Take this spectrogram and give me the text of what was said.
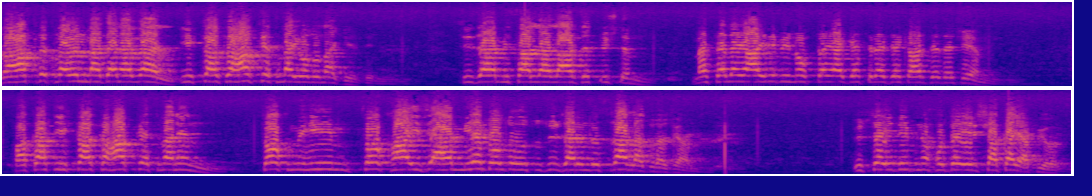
rahatlıkla ölmeden evvel ihkakı hak etme yoluna girdim. Size misallerle arz etmiştim. Meseleyi ayrı bir noktaya getirecek arz edeceğim. Fakat ihkakı hak etmenin çok mühim, çok haiz ehemmiyet olduğu hususu üzerinde ısrarla duracağım. Üseyd İbni Hudeyr şaka yapıyor.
